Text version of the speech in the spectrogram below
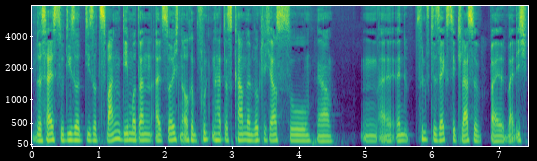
Das heißt, so dieser, dieser Zwang, den man dann als solchen auch empfunden hat, das kam dann wirklich erst so, ja, äh, fünfte, sechste Klasse, weil, weil ich,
